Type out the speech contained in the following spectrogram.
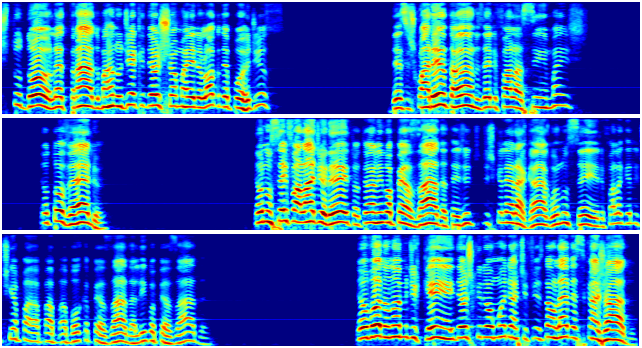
estudou, letrado, mas no dia que Deus chama ele, logo depois disso, desses 40 anos, ele fala assim: Mas eu estou velho. Eu não sei falar direito, eu tenho uma língua pesada. Tem gente que diz que ele era gago, eu não sei. Ele fala que ele tinha a boca pesada, a língua pesada. Eu vou no nome de quem? Aí Deus criou um monte de artifício. Não, leve esse cajado.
